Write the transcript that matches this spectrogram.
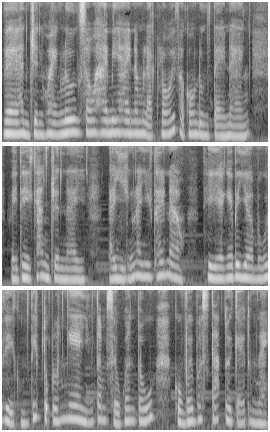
về hành trình hoàn lương sau 22 năm lạc lối và con đường tệ nạn. Vậy thì cái hành trình này đã diễn ra như thế nào? Thì à, ngay bây giờ mời quý vị cùng tiếp tục lắng nghe những tâm sự của anh Tú cùng với podcast tôi kể tuần này.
